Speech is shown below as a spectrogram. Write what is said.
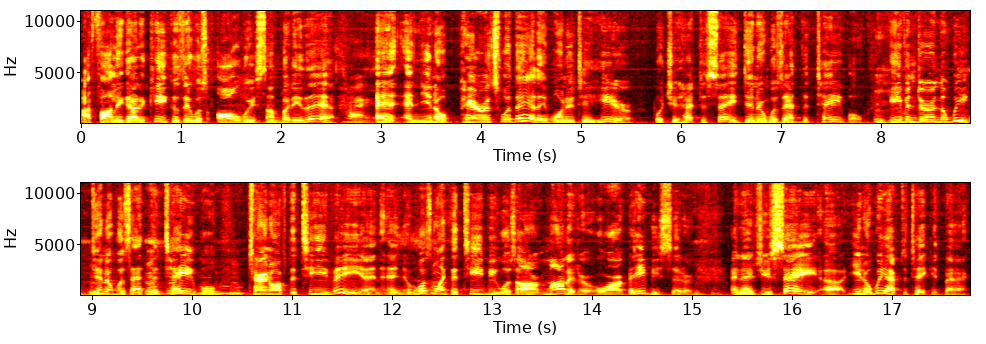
I finally got a key because there was always somebody there. Right. And, and, you know, parents were there. They wanted to hear what you had to say. Dinner was at the table. Mm-hmm. Even during the week, mm-hmm. dinner was at the mm-hmm. table. Turn off the TV. And, and it wasn't like the TV was our monitor or our babysitter. And as you say, uh, you know, we have to take it back.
